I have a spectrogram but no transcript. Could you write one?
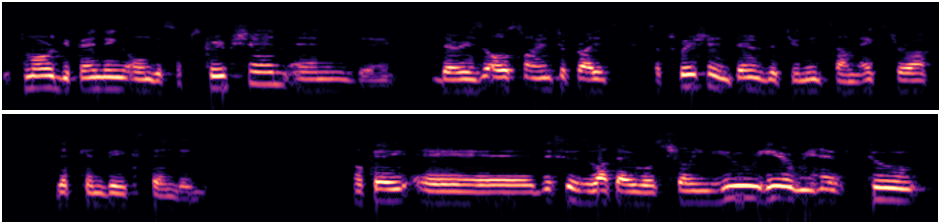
It's more depending on the subscription and uh, there is also enterprise subscription in terms that you need some extra that can be extended. Okay, uh, this is what I was showing you. Here we have two uh,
